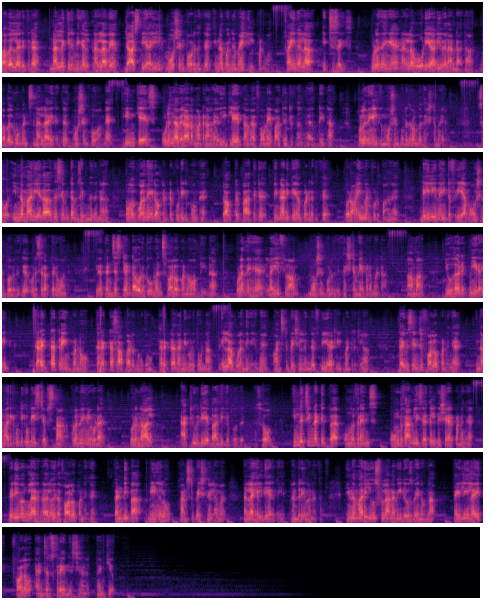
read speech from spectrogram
பவலில் இருக்கிற நல்ல கிருமிகள் நல்லாவே ஜாஸ்தியாகி மோஷன் போகிறதுக்கு இன்னும் கொஞ்சமே ஹெல்ப் பண்ணுவாங்க. ஃபைனலாக எக்ஸசைஸ் குழந்தைங்க நல்லா ஓடி ஆடி விளாண்டாதான் பபல் மூமெண்ட்ஸ் நல்லா இருந்து மோஷன் போவாங்க. இன்கேஸ் ஒழுங்காக விளாட மாட்டாங்க வீட்டிலே இருக்காங்க ஃபோனே பார்த்துட்டு இருக்காங்க அப்படின்னா குழந்தைங்களுக்கு மோஷன் போகிறது ரொம்ப கஷ்டமாயிரும். ஸோ இந்த மாதிரி ஏதாவது சிம்டம்ஸ் இருந்ததுன்னா உங்கள் குழந்தைங்க டாக்டர்கிட்ட கூட்டிகிட்டு போங்க. டாக்டர் பார்த்துட்டு பின்னாடி தேவைப்படுறதுக்கு ஒரு ஆயின்மெண்ட் கொடுப்பாங்க. டெய்லி நைட்டு ஃப்ரீயாக மோஷன் போகிறதுக்கு ஒரு சிரப் தருவாங்க. இதை கன்சிஸ்டண்ட்டாக ஒரு டூ மந்த்ஸ் ஃபாலோ பண்ணோம் அப்படின்னா குழந்தைங்க லைஃப் லாங் மோஷன் போகிறதுக்கு கஷ்டமே பட மாட்டாங்க. ஆமாம் you hurt it me right கரெக்டாக ட்ரெயின் பண்ணோம் கரெக்டாக சாப்பாடு கொடுத்தோம் கரெக்டாக தண்ணி கொடுத்தோம்னா எல்லா குழந்தைங்களுமே கான்ஸ்டிபேஷன்லேருந்து ஃப்ரீயாக ட்ரீட்மெண்ட் இருக்கலாம். தயவு செஞ்சு ஃபாலோ பண்ணுங்கள் இந்த மாதிரி குட்டி குட்டி ஸ்டெப்ஸ் தான் குழந்தைங்களோட ஒரு நாள் ஆக்டிவிட்டியே பாதிக்க போகுது. ஸோ இந்த சின்ன டிப்பை உங்கள் ஃப்ரெண்ட்ஸ் உங்கள் ஃபேமிலி சர்க்கிளுக்கு ஷேர் பண்ணுங்கள் பெரியவங்களாக இருந்தாலும் இதை ஃபாலோ பண்ணுங்கள் கண்டிப்பாக நீங்களும் கான்ஸ்டிபேஷன் இல்லாமல் நல்லா ஹெல்த்தியாக இருப்பீங்க. நன்றி வணக்கம். இந்த மாதிரி யூஸ்ஃபுல்லான வீடியோஸ் வேணும்னா kindly like follow and subscribe this channel thank you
